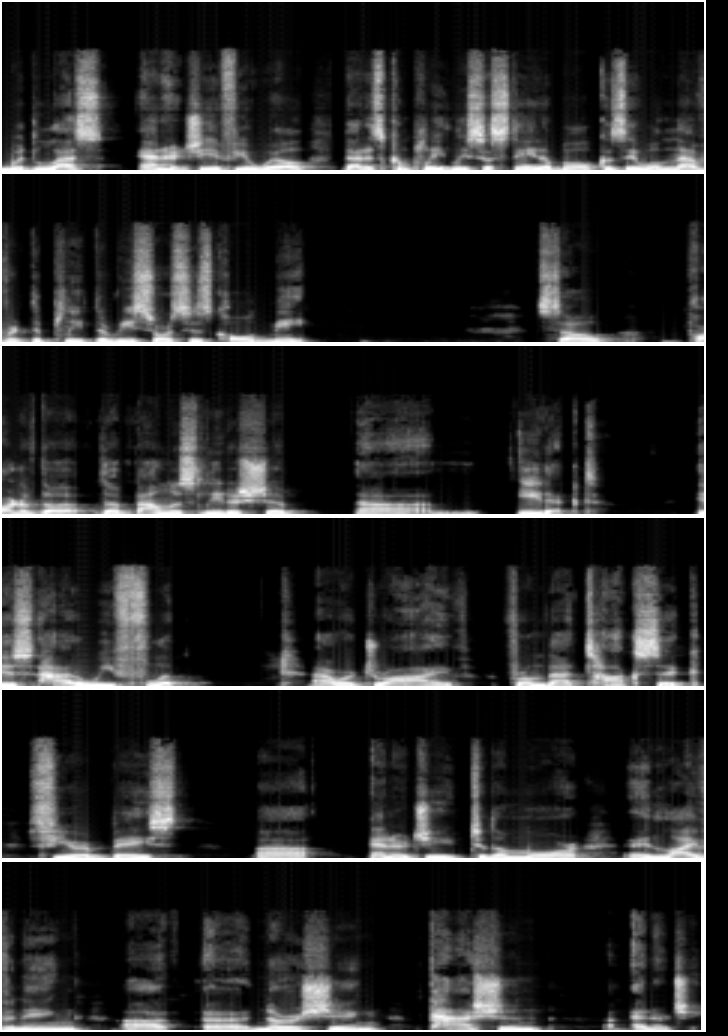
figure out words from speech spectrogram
with less energy, if you will, that is completely sustainable because it will never deplete the resources called me. So part of the, the boundless leadership uh, edict is how do we flip our drive from that toxic, fear based uh, energy to the more enlivening, uh, uh, nourishing, passion energy.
